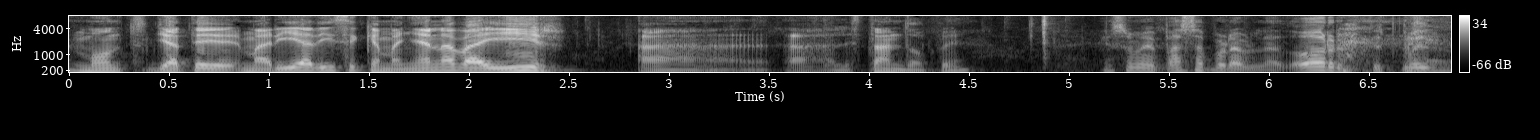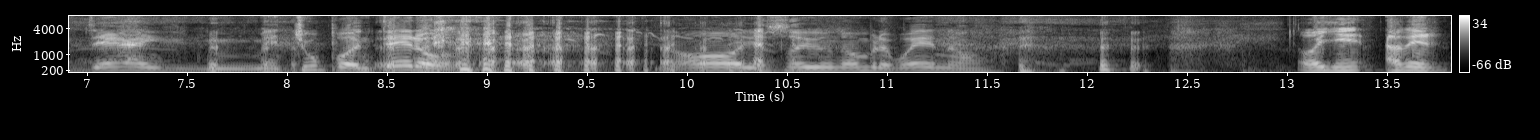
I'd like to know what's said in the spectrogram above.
Mont, ya te, María dice que mañana va a ir a- al stand-up, ¿eh? Eso me pasa por hablador. Después llega y me chupo entero. No, yo soy un hombre bueno. Oye, a ver,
